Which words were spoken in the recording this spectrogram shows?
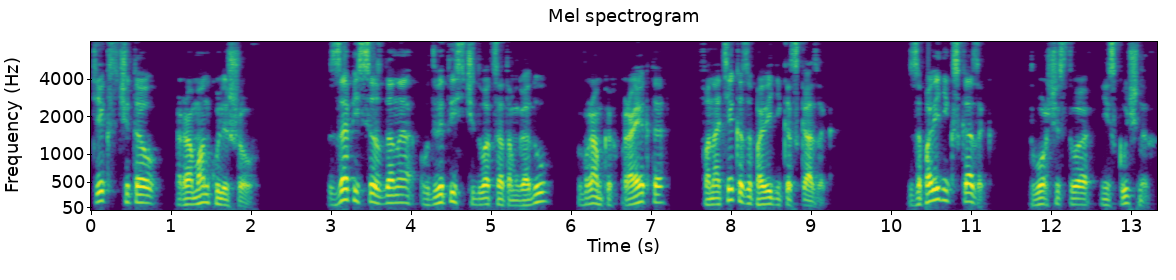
Текст читал Роман Кулешов. Запись создана в 2020 году в рамках проекта «Фонотека заповедника сказок». Заповедник сказок. Творчество нескучных.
